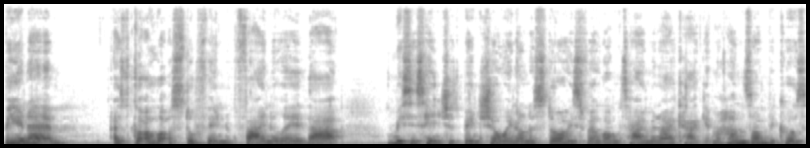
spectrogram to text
B&M has got a lot of stuff in finally that Mrs Hinch has been showing on her stories for a long time and I can't get my hands on because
